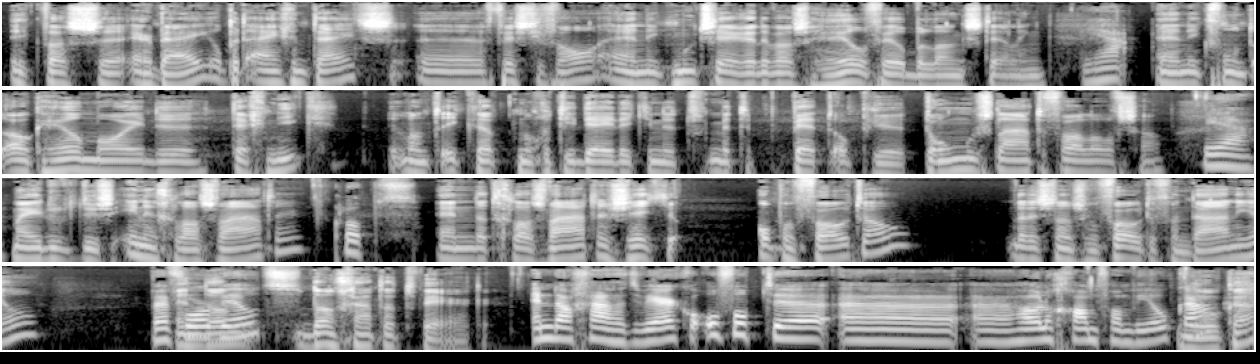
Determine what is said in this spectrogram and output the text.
Ik was eh, erbij op het Eigentijds eh, festival en ik moet zeggen er was heel veel belangstelling. Ja, En ik vond ook heel mooi de techniek. Want ik had nog het idee dat je het met de pipet op je tong moest laten vallen of zo. ja, Maar je doet het dus in een glas water. klopt. En dat glas water zet je op een foto. Dat is dan zo'n foto van Daniel. Bijvoorbeeld. En dan, dan gaat dat werken. En dan gaat het werken. Of op de eh, eh, hologram van Wilka. Wilka?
